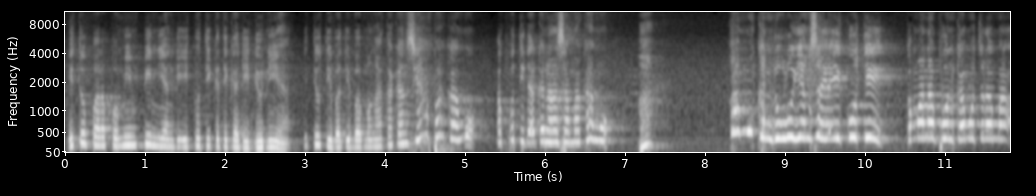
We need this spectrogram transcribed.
Itu para pemimpin yang diikuti ketika di dunia. Itu tiba-tiba mengatakan, siapa kamu? Aku tidak kenal sama kamu. Hah? Kamu kan dulu yang saya ikuti. Ke mana pun kamu ceramah,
